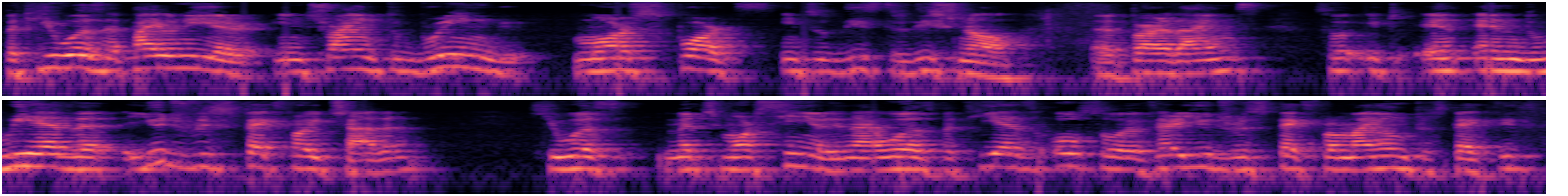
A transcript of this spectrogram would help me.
but he was a pioneer in trying to bring more sports into these traditional uh, paradigms. So it, and, and we had a huge respect for each other. He was much more senior than I was, but he has also a very huge respect for my own perspective.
